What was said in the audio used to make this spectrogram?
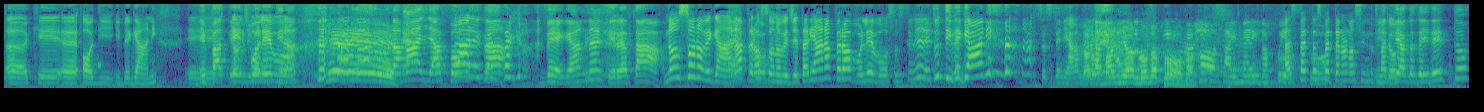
eh, che eh, odi i vegani. E, Infatti e oggi volevo... Valentina una maglia apposta questa cosa. vegan, che in realtà Non sono vegana, Ecco. però sono vegetariana, però volevo sostenere tutti i vegani. sosteniamo. La Romagna non approva. una cosa in merito a questo? aspetta, aspetta, non ho sentito. Mattia, cosa hai detto?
